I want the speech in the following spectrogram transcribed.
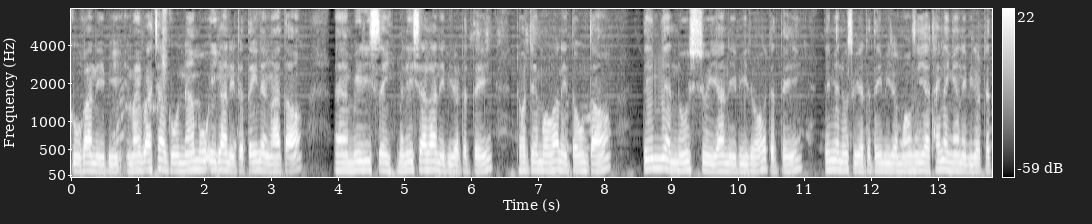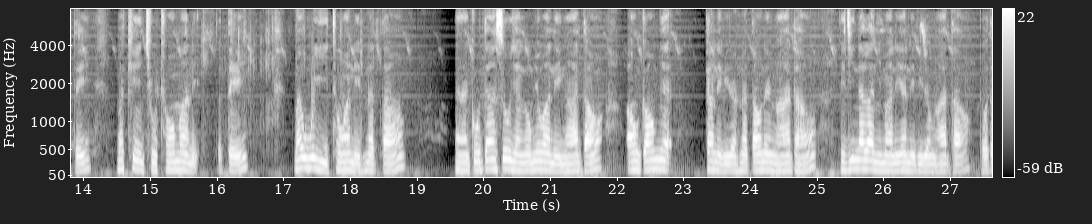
ကိုကနေပြီးမိုင်ပါချာကိုနမ်းမိုးအေးကနေ1သိန်းနဲ့9000အဲမီရီစိန်မလေးရှားကနေပြီးတော့1သိန်းဒေါ်တင်မော်ကနေ3000 တင်းမြတ်နိုးရွှေရနေပြီးတော့1သိန်းတင်းမြတ်နိုးရွှေရ1သိန်းပြီးတော့မောင်စီရထိုင်းနိုင်ငံနေပြီးတော့1သိန်းမခင်ချိုထွန်းမနေ1သိန်းမဝီထွန်းကနေ2000အဲကိုတန်းစိုးရန်ကုန်မြို့ကနေ9000အောင်ကောင်းမြတ်ကနေပြီးတော့2000နဲ့9000ဒီကြီးနာကညီမလေးကနေပြီးတော့9000ဒေါ်တ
